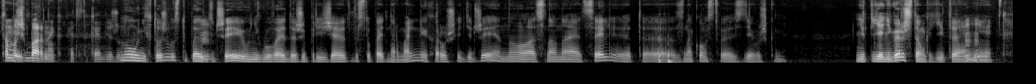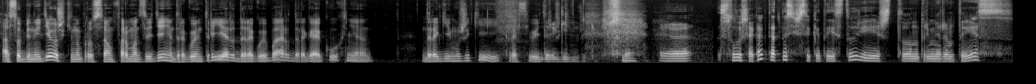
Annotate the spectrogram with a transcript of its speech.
там больше барная какая-то такая движуха. Ну, у них тоже выступают mm. диджеи, у них бывает даже приезжают выступать нормальные, хорошие диджеи, но основная цель — это знакомство с девушками. Нет, я не говорю, что там какие-то mm-hmm. они особенные девушки, но просто сам формат заведения, дорогой интерьер, дорогой бар, дорогая кухня, дорогие мужики и красивые девушки. Дорогие мужики. Да. Э, слушай, а как ты относишься к этой истории, что, например, МТС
